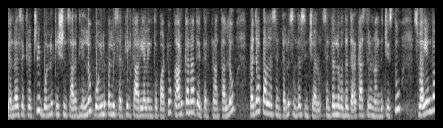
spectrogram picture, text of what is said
general secretary Bollu Kishan సారథ్యంలో బోయినపల్లి సర్కిల్ కార్యాలయంతో పాటు కార్ఖానా తదితర ప్రాంతాల్లో ప్రజాపాలన సెంటర్లు సందర్శించారు. సెంటర్ల వద్ద దరఖాస్తులను అందజేస్తూ స్వయంగా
